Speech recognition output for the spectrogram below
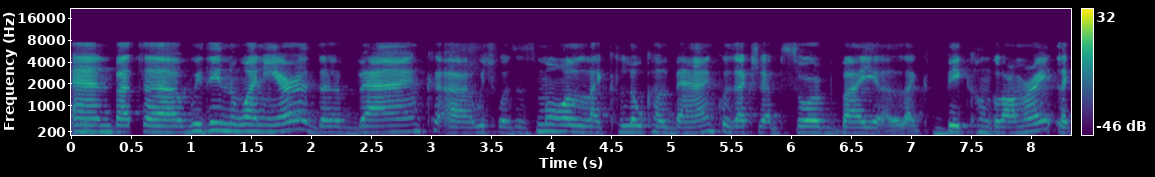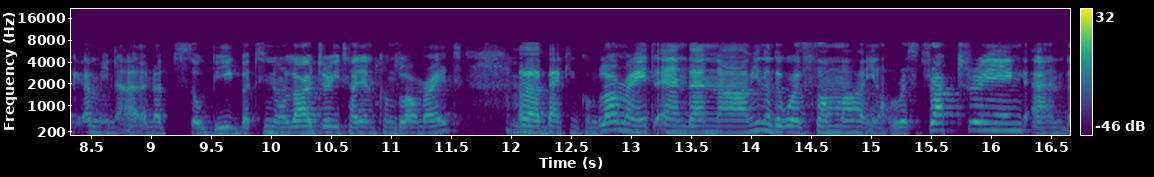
And but uh, within one year the bank uh, which was a small like local bank was actually absorbed by uh, like big conglomerate like i mean uh, not so big but you know larger italian conglomerate uh, banking conglomerate. And then um, you know there was some uh, you know restructuring. And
